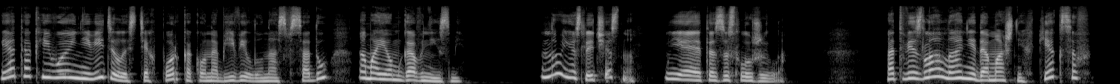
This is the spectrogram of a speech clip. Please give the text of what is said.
Я так его и не видела с тех пор, как он объявил у нас в саду о моем говнизме. Ну, если честно, я это заслужила. Отвезла Лане домашних кексов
